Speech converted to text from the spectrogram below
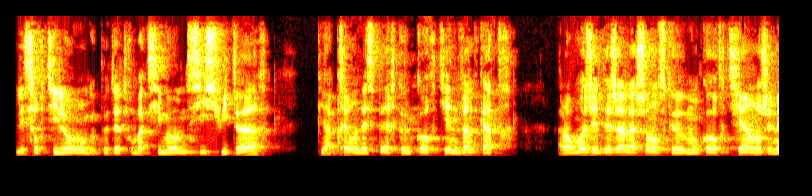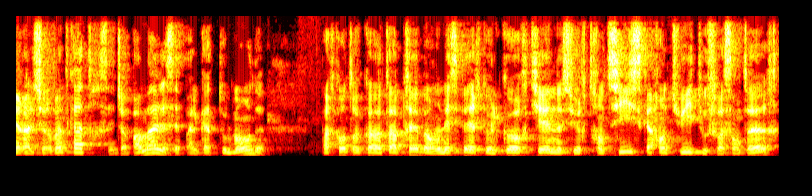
les sorties longues, peut-être au maximum 6-8 heures. Puis après, on espère que le corps tienne 24. Alors moi, j'ai déjà la chance que mon corps tient en général sur 24. C'est déjà pas mal. C'est pas le cas de tout le monde. Par contre, quand après, ben, on espère que le corps tienne sur 36, 48 ou 60 heures.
